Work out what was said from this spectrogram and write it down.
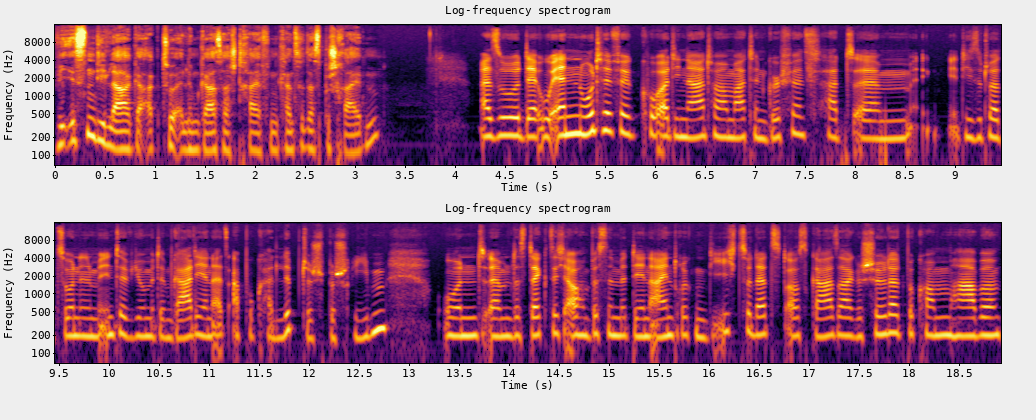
Wie ist denn die Lage aktuell im Gazastreifen? Kannst du das beschreiben? Also der UN-Nothilfekoordinator Martin Griffiths hat ähm, die Situation in einem Interview mit dem Guardian als apokalyptisch beschrieben. Und ähm, das deckt sich auch ein bisschen mit den Eindrücken, die ich zuletzt aus Gaza geschildert bekommen habe.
